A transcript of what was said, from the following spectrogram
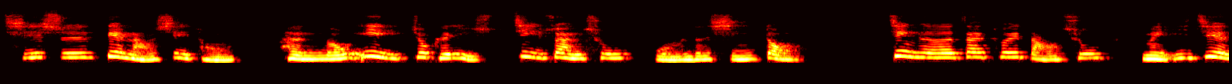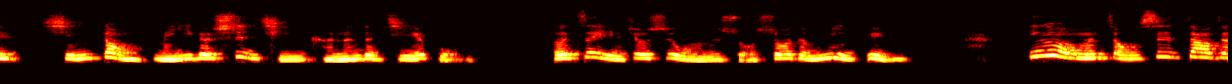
其实电脑系统很容易就可以计算出我们的行动，进而再推导出每一件行动、每一个事情可能的结果，而这也就是我们所说的命运。因为我们总是照着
